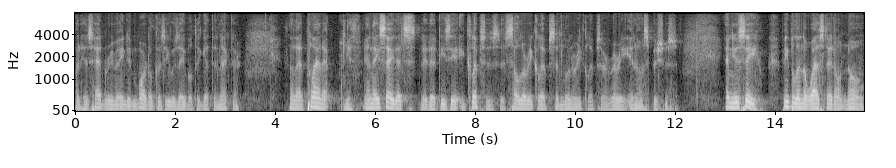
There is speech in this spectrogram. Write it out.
but his head remained immortal because he was able to get the nectar. So that planet, and they say that's, that these eclipses, the solar eclipse and lunar eclipse, are very inauspicious. And you see, people in the West, they don't know.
